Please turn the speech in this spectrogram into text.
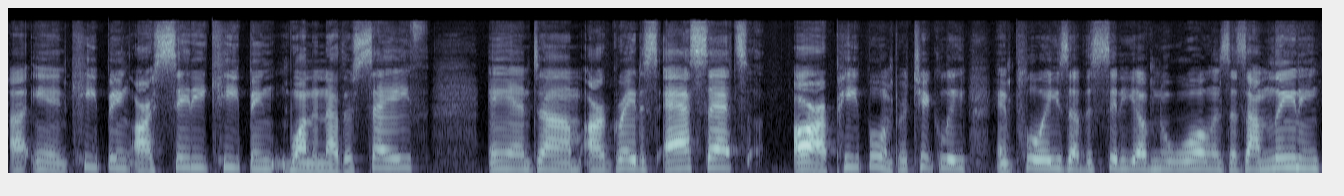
uh, in keeping our city, keeping one another safe, and um, our greatest assets our people and particularly employees of the city of New Orleans as I'm leaning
